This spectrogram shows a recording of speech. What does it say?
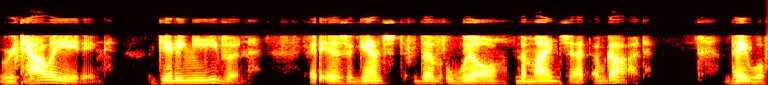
retaliating, getting even, is against the will, the mindset of God they will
